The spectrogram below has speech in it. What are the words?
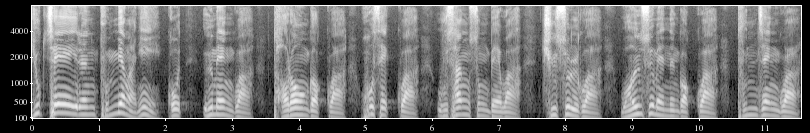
육체의 일은 분명하니 곧 음행과 더러운 것과 호색과 우상 숭배와 주술과 원수 맺는 것과 분쟁과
